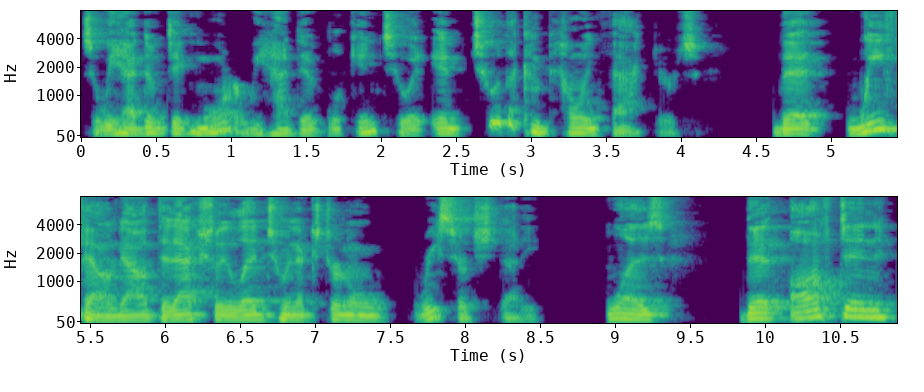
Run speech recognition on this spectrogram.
So we had to dig more. We had to look into it. And two of the compelling factors that we found out that actually led to an external research study was that often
